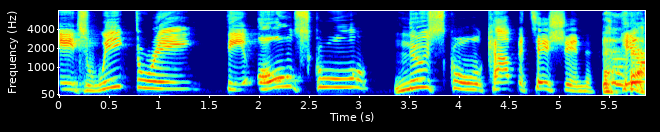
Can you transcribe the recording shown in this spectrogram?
It's week three, the old school, new school competition here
